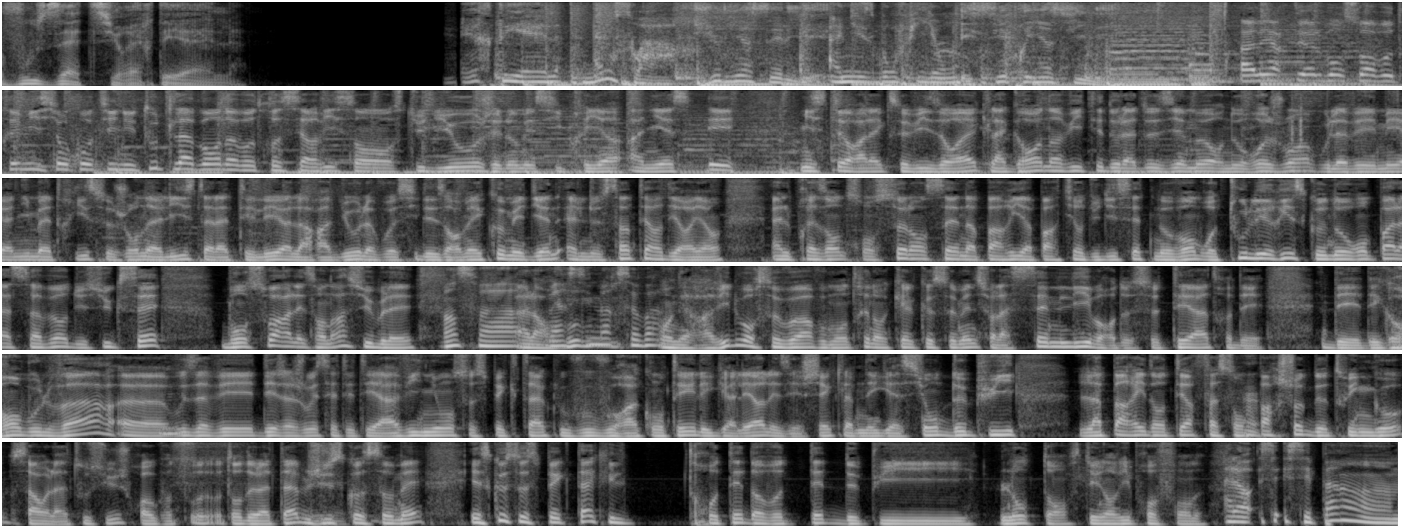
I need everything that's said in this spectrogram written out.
vous êtes sur RTL. RTL, bonsoir. Julien Cellier Agnès Bonfillon. et Cyprien Sini. Allez RTL, bonsoir, votre émission continue. Toute la bande à votre service en studio. J'ai nommé Cyprien, Agnès et Mister Alex Vizorek. La grande invitée de la deuxième heure nous rejoint. Vous l'avez aimée, animatrice, journaliste à la télé, à la radio. La voici désormais comédienne. Elle ne s'interdit rien. Elle présente son seul en scène à Paris à partir du 17 novembre. Tous les risques n'auront pas la saveur du succès. Bonsoir Alessandra Sublet. Bonsoir, Alors, merci vous- de me recevoir. On est ravis de vous recevoir, vous montrer dans quelques semaines sur la scène libre de ce théâtre des, des, des grands boulevards. Euh, Mm. Vous avez déjà joué cet été à Avignon, ce spectacle où vous vous racontez les galères, les échecs, l'abnégation, depuis l'appareil dentaire façon pare-choc de Twingo, ça on l'a tous eu je crois au- autour de la table, jusqu'au sommet. Est-ce que ce spectacle, il trottait dans votre tête depuis longtemps C'était une envie profonde. Alors, c'est pas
